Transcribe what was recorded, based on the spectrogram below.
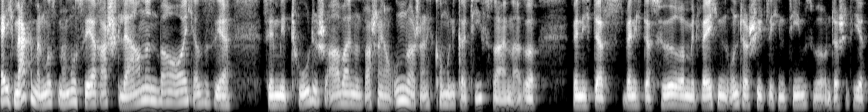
ja, ich merke, man muss, man muss sehr rasch lernen bei euch, also sehr, sehr methodisch arbeiten und wahrscheinlich auch unwahrscheinlich kommunikativ sein. Also wenn ich das, wenn ich das höre, mit welchen unterschiedlichen Teams über unterschiedliche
